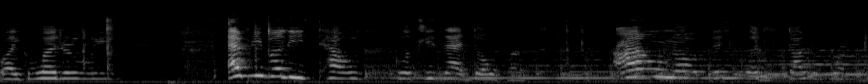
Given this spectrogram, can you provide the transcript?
like literally, everybody tells glitches that don't work. I don't know if this glitch doesn't work.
